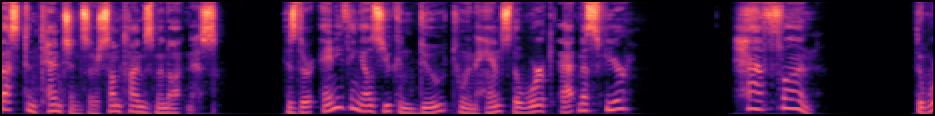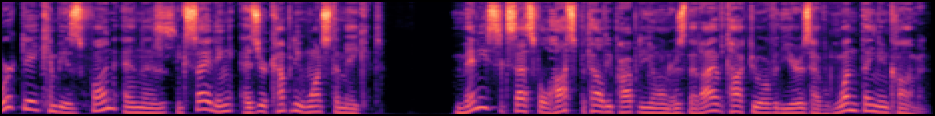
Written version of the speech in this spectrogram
best intentions are sometimes monotonous. Is there anything else you can do to enhance the work atmosphere? Have fun. The workday can be as fun and as exciting as your company wants to make it. Many successful hospitality property owners that I have talked to over the years have one thing in common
